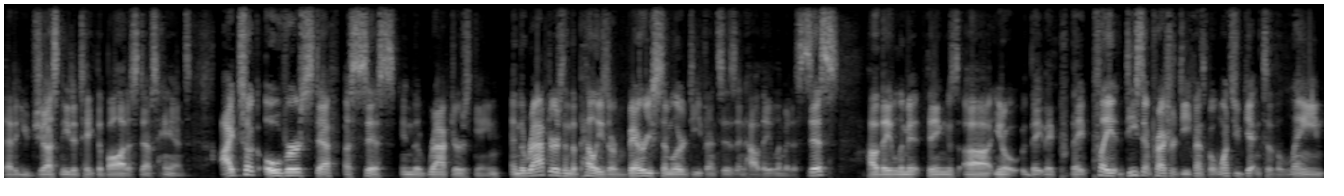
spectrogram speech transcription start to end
that you just need to take the ball out of Steph's hands. I took over Steph assists in the Raptors game, and the Raptors and the Pellies are very similar defenses in how they limit assists how they limit things. Uh, you know, they, they they play decent pressure defense, but once you get into the lane,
